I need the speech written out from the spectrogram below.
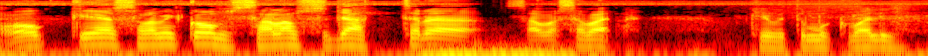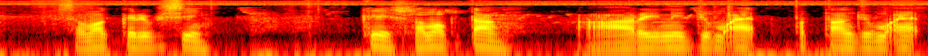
Okey, Assalamualaikum. Salam sejahtera, sahabat-sahabat. Okey, bertemu kembali sama Keri Fishing. Okey, selamat petang. Hari ni Jumaat, petang Jumaat.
